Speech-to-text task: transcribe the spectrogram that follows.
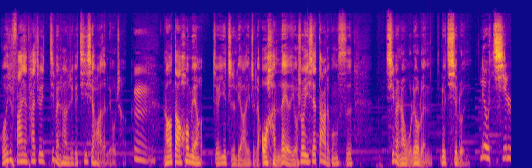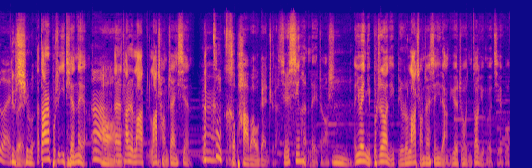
我会就发现它就基本上是一个机械化的流程，嗯然后到后面就一直聊一直聊，哇，很累的。有时候一些大的公司，基本上五六轮、六七轮，六七轮六七轮，那当然不是一天内啊，嗯哦但是它是拉拉长战线，那更可怕吧？我感觉。其实心很累，主要是。嗯，因为你不知道你，比如说拉长战线一两个月之后，你到底有没有结果？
